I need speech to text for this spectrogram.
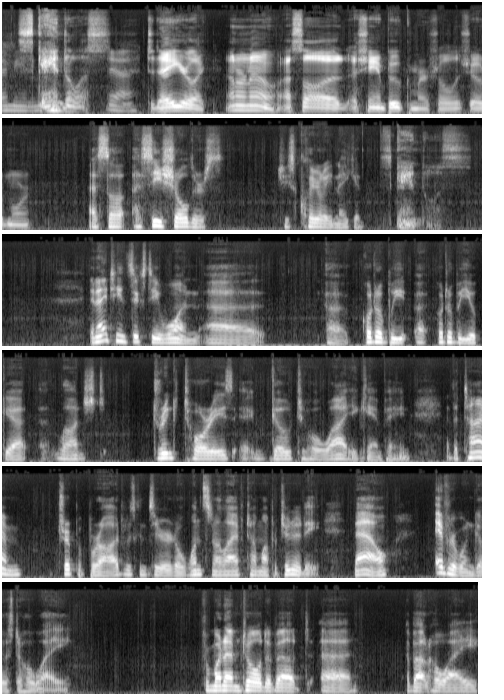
I mean, Scandalous. Yeah. Today you're like, I don't know. I saw a, a shampoo commercial that showed more. I saw. I see shoulders. She's clearly naked. Scandalous. In 1961, uh, uh, Kotobu, uh, Kotobuyuki uh, launched Drink Torys and Go to Hawaii campaign. At the time, trip abroad was considered a once in a lifetime opportunity. Now, everyone goes to Hawaii. From what I'm told about uh, about Hawaii,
